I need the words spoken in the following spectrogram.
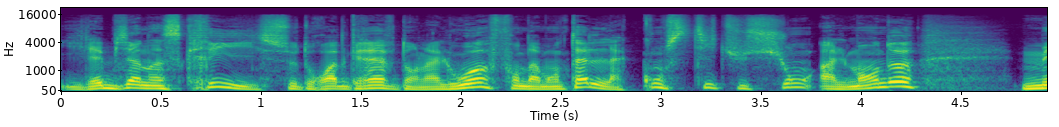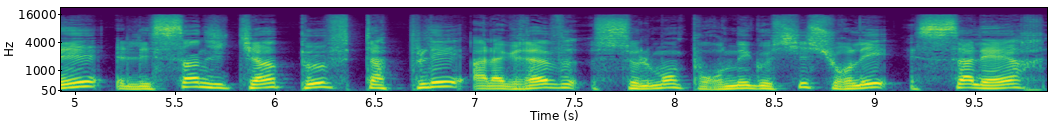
Il est bien inscrit, ce droit de grève, dans la loi fondamentale, la constitution allemande. Mais les syndicats peuvent appeler à la grève seulement pour négocier sur les salaires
